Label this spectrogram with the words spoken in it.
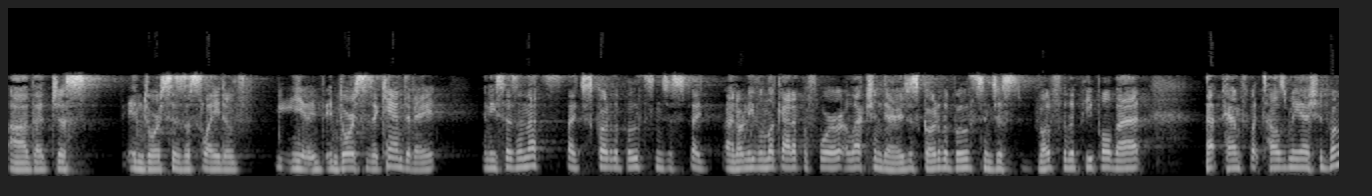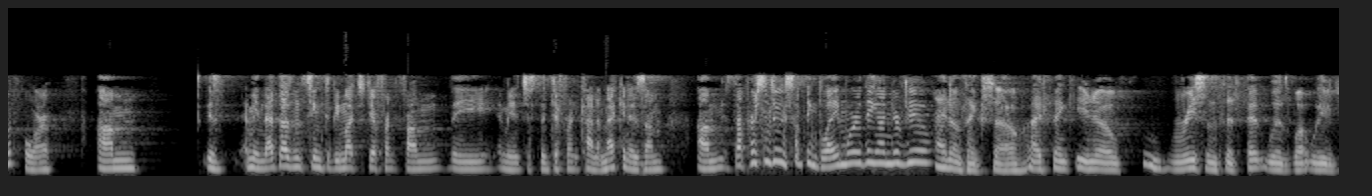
uh, that just endorses a slate of you know, endorses a candidate. And he says, and that's I just go to the booths and just I, I don't even look at it before election day. I just go to the booths and just vote for the people that that pamphlet tells me I should vote for. Um, is I mean that doesn't seem to be much different from the I mean it's just a different kind of mechanism. Um, is that person doing something blameworthy on your view? I don't think so. I think you know reasons that fit with what we've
